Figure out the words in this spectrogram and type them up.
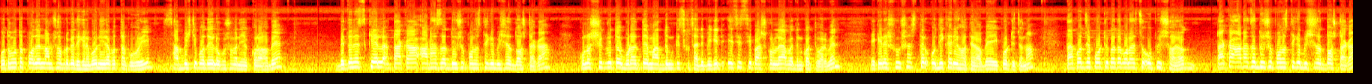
প্রথমত পদের নাম সম্পর্কে দেখে নেব, নিরাপত্তা প্রহরী। ছাব্বিশটি পদে লোকসংখ্যা নিয়োগ করা হবে। বেতনের স্কেল টাকা আট হাজার দুশো পঞ্চাশ থেকে বিশ হাজার দশ টাকা। কোনো স্বীকৃত বোর্ডাতে মাধ্যমিক স্কুল সার্টিফিকেট এসএসসি পাস করলে আবেদন করতে পারবেন। এখানে সুস্বাস্থ্যের অধিকারী হতে হবে এই পদটির জন্য। তারপর যে পদটির কথা বলা হচ্ছে, অফিস সহায়ক। টাকা আট হাজার দুশো পঞ্চাশ থেকে বিশ হাজার দশ টাকা।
